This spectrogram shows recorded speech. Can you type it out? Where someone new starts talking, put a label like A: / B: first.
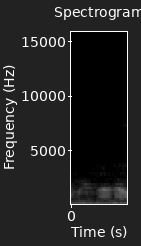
A: Systems on.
